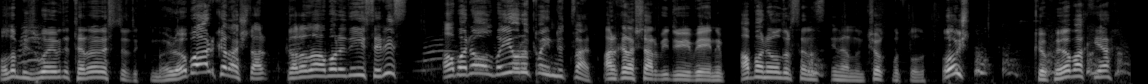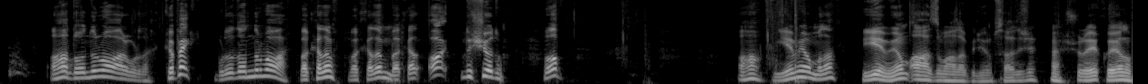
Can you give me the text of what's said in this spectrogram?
Oğlum biz bu evde terör estirdik. Merhaba arkadaşlar. Kanala abone değilseniz abone olmayı unutmayın lütfen. Arkadaşlar videoyu beğenip abone olursanız inanın çok mutlu olur. Hoş. Köpeğe bak ya. Aha dondurma var burada. Köpek. Burada dondurma var. Bakalım bakalım bakalım. Ay düşüyordum. Hop. Aha yiyemiyor mu lan? Yiyemiyorum ağzıma alabiliyorum sadece. Heh, şuraya koyalım.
